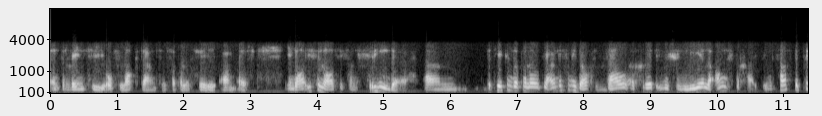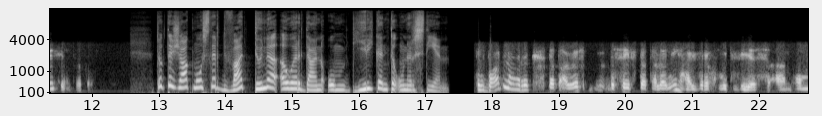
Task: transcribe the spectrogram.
intervensie of lockdown soos wat hulle sê um, is. En daai isolasie van vriende, um, beteken dat hulle op die einde van die dag wel 'n groot emosionele angstigheid en selfs depressie ontwikkel. Dr. Jacques Mostert, wat doen 'n ouer dan om hierdie kind te ondersteun? Dit is baie belangrik dat ouers besef dat hulle nie huiwerig moet wees um, om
